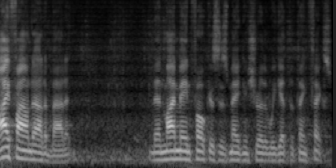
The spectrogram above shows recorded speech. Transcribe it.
I found out about it, then my main focus is making sure that we get the thing fixed.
